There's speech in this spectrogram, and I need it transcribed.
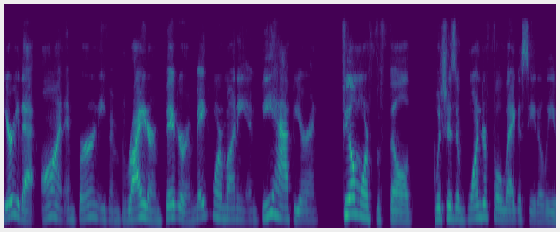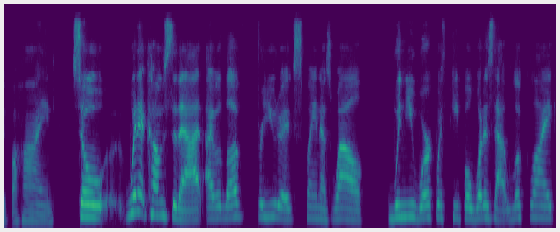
carry that on and burn even brighter and bigger and make more money and be happier and feel more fulfilled, which is a wonderful legacy to leave behind. So, when it comes to that, I would love for you to explain as well when you work with people, what does that look like?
